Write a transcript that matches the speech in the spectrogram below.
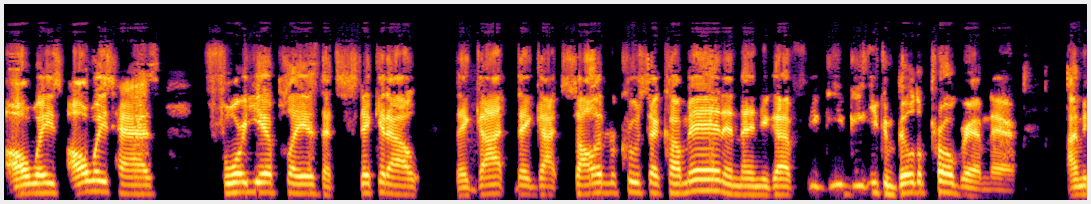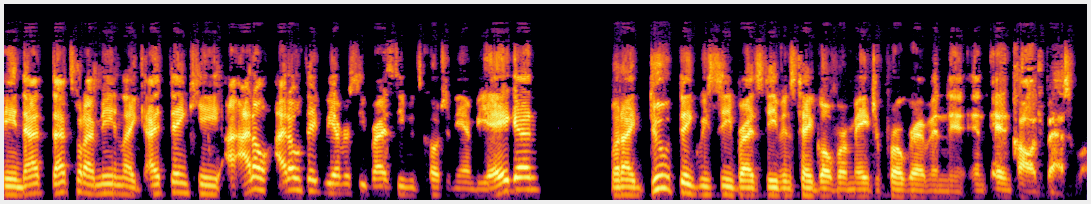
always, always has four year players that stick it out. They got, they got solid recruits that come in, and then you got, you, you, you can build a program there. I mean, that, that's what I mean. Like, I think he, I, I don't, I don't think we ever see Brad Stevens coach in the NBA again. But I do think we see Brad Stevens take over a major program in the, in, in college basketball.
